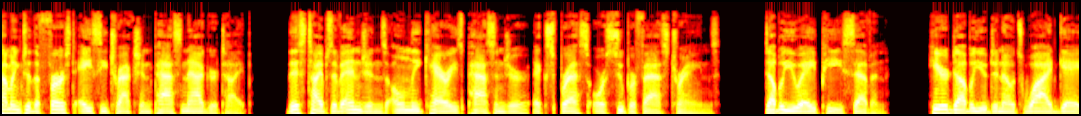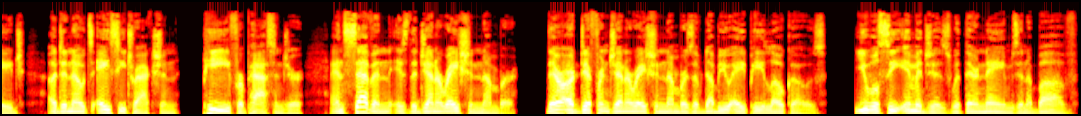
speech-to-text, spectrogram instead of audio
Coming to the first AC traction pass Passenger type. This types of engines only carries passenger, express, or superfast trains. WAP7. Here W denotes wide gauge, A denotes AC traction, P for passenger, and 7 is the generation number. There are different generation numbers of WAP locos. You will see images with their names in above.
